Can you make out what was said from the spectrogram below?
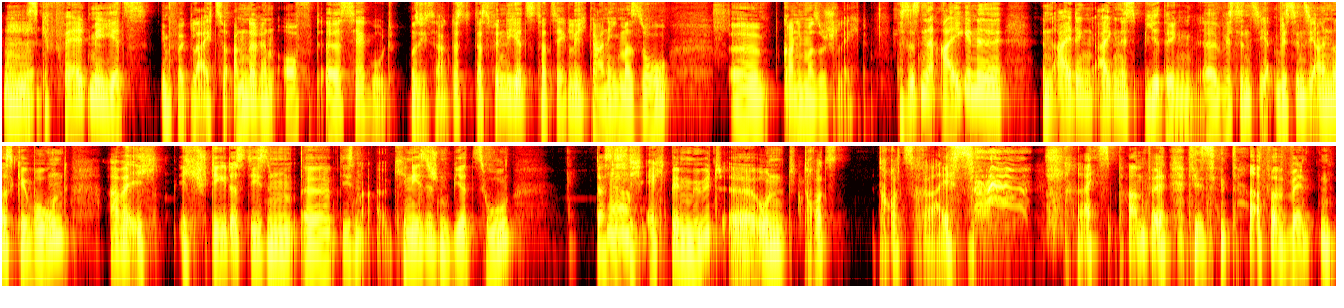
Mhm. das gefällt mir jetzt im Vergleich zu anderen oft äh, sehr gut, muss ich sagen. Das, das finde ich jetzt tatsächlich gar nicht mal so, äh, gar nicht mal so schlecht. Das ist eine eigene, ein eigen, eigenes Bierding. Äh, wir sind sie, wir sind sie anders gewohnt, aber ich, ich stehe das diesem, äh, diesem chinesischen Bier zu, dass es Ja. sich echt bemüht äh, und trotz, trotz Reis, Reispampe, die sie da verwenden.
